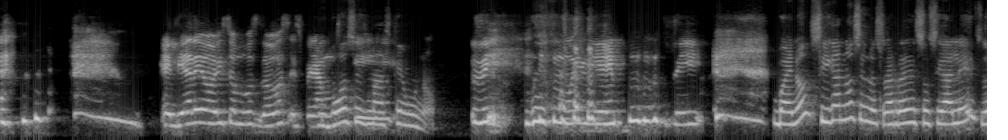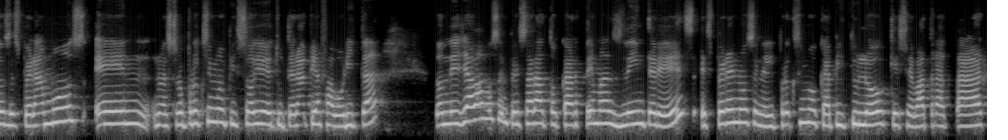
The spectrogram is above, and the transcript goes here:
El día de hoy somos dos, esperamos. dos es más que uno. Sí, muy bien, sí. Bueno, síganos en nuestras redes sociales, los esperamos en nuestro próximo episodio de Tu Terapia Favorita, donde ya vamos a empezar a tocar temas de interés. Espérenos en el próximo capítulo que se va a tratar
